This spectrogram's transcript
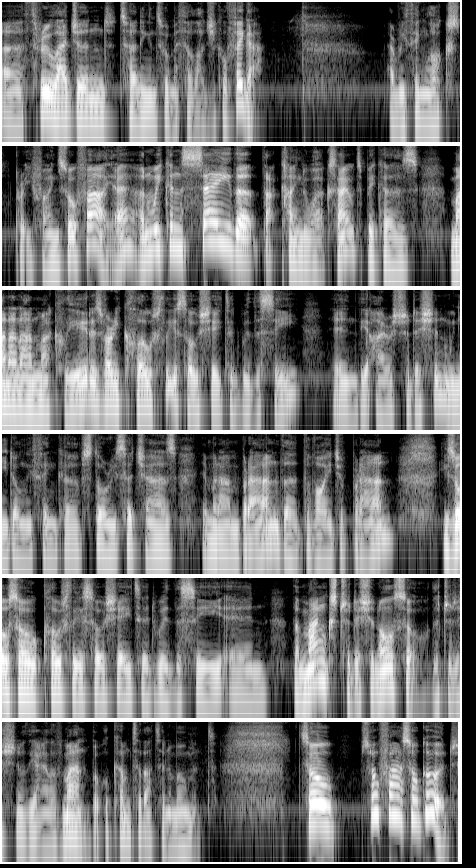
uh, through legend turning into a mythological figure everything looks pretty fine so far, yeah? And we can say that that kind of works out because Manannán mac Lir is very closely associated with the sea in the Irish tradition. We need only think of stories such as Imran Bran, the, the Voyage of Bran. He's also closely associated with the sea in the Manx tradition also, the tradition of the Isle of Man, but we'll come to that in a moment. So, so far so good,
